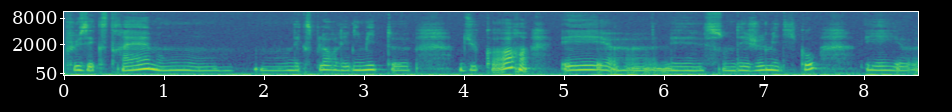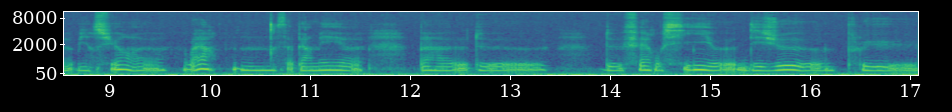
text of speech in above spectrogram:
plus extrême. Explore les limites du corps et les, ce sont des jeux médicaux. Et bien sûr, voilà, ça permet bah, de, de, faire aussi des jeux plus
